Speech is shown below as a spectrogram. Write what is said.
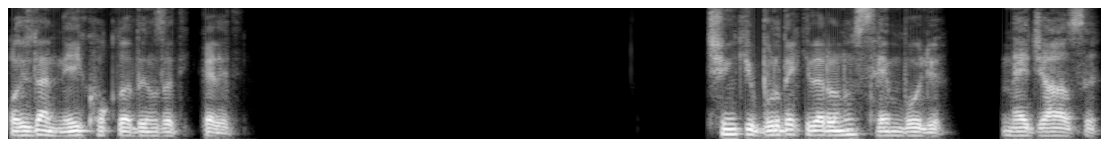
O yüzden neyi kokladığınıza dikkat edin. Çünkü buradakiler onun sembolü, mecazı.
